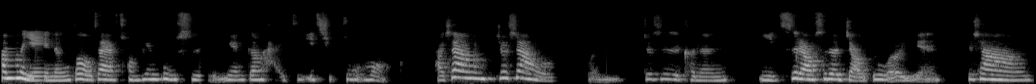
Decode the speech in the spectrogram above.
他们也能够在床边故事里面跟孩子一起做梦，好像就像我们就是可能以治疗师的角度而言，就像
